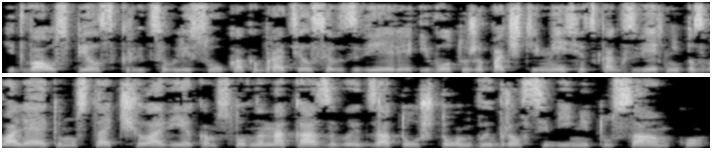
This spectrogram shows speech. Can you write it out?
едва успел скрыться в лесу, как обратился в зверя, и вот уже почти месяц, как зверь не позволяет ему стать человеком, словно наказывает за то, что он выбрал себе не ту самку.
